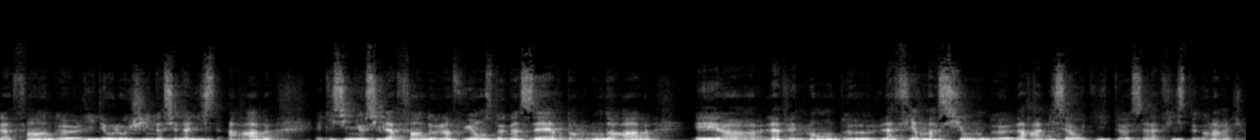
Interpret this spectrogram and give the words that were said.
la fin de l'idéologie nationaliste arabe et qui signe aussi la fin de l'influence de Nasser dans le monde arabe et l'avènement de l'affirmation de l'Arabie saoudite salafiste dans la région.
